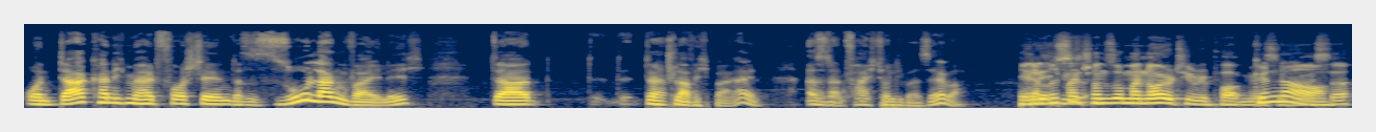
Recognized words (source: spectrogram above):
Und da kann ich mir halt vorstellen, das ist so langweilig, da, da, da schlafe ich bei ein. Also dann fahre ich doch lieber selber. Ja, Ja, dann nee, ich meine schon so Minority Report mäßig, Genau. weißt du?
